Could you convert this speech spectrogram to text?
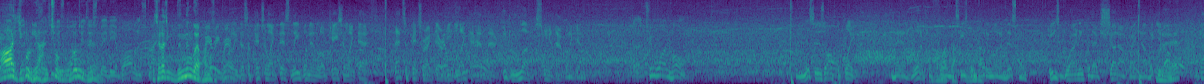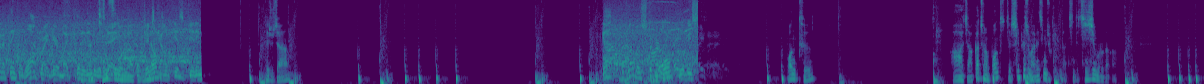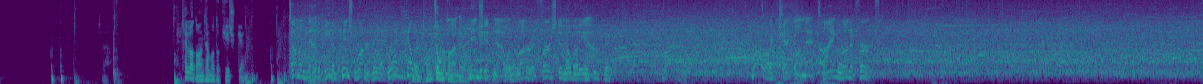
아, 이걸 왜 안 쳐? 왜 눌렀는데? 제가 지금 늦는 거야, 방송. Very rarely does a pitcher like this leave one in a location like that. That's a pitch right there he'd like to have back. He'd love to swing at that one again. The 2-1 home. Misses off the plate. Man, what a performance he's been putting on in this one. He's grinding for that shutout right now, but you know, 그래. I gotta think a walk right here might put it into his day. 젠슨이 The pitch 올라왔거든요. count is getting 대주자. Bubba Starling will be 번트. 아, 진짜 아까처럼 번트 진짜 실패 좀 안 했으면 좋겠다. 진짜 진심으로다가. 자. 켈러 너한테 한 번 더 기회 줄게. summoned now to be the pinch runner. Brad Keller 근데 동점부터 on 만들어야 돼. pinch hit now with a runner at first and nobody out. 56. Quick check on that tying run at first.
